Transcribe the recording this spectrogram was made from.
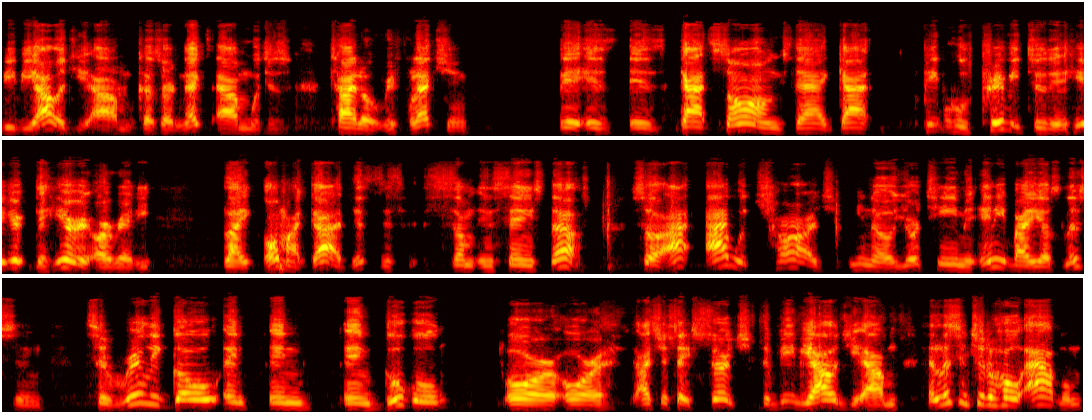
Viviology album because her next album, which is titled Reflection, is is got songs that got people who's privy to the hear to hear it already. Like, oh my God, this is some insane stuff. So I I would charge you know your team and anybody else listening to really go and and and Google or or I should say search the Viviology album and listen to the whole album,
